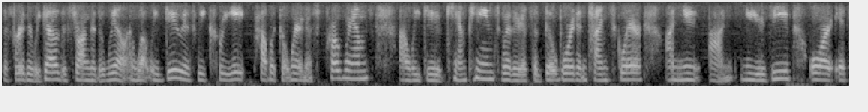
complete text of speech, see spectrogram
the further we go, the stronger the wheel. And what we do is we create public awareness programs. Uh, we do campaigns, whether it's a billboard in Times Square on New on New Year's Eve, or it's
